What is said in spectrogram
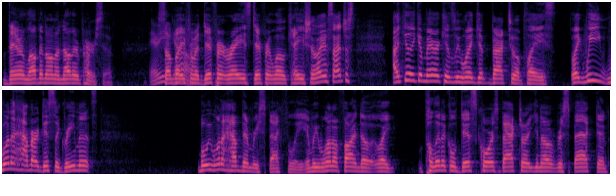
there loving on another person There you somebody go. from a different race, different location. Like I said, I just I feel like Americans we want to get back to a place like we want to have our disagreements, but we want to have them respectfully, and we want to find a like political discourse back to you know respect and.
